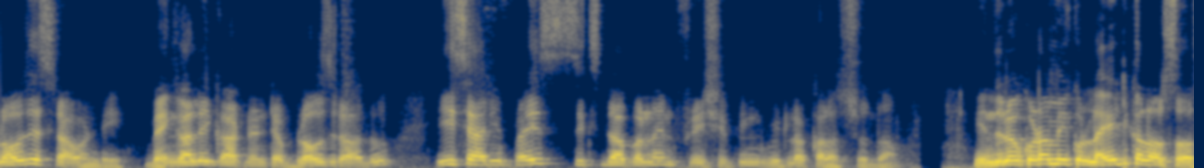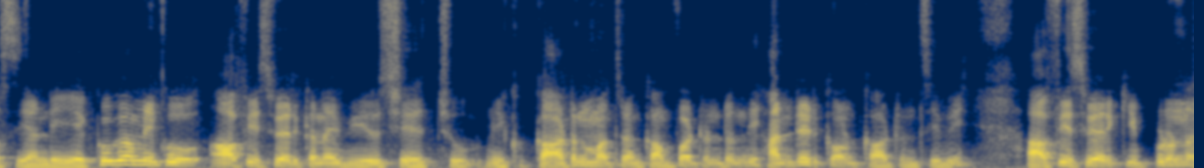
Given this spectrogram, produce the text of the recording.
బ్లౌజెస్ రావండి. బెంగాలీ కాటన్ అంటే బ్లౌజ్ రాదు. ఈ sari price six double nine free shipping వీటిలో కలర్స్ చూద్దాం. ఇందులో కూడా మీకు లైట్ కలర్స్ వస్తాయండి. ఎక్కువగా మీకు ఆఫీస్ వేర్ కన్నా ఇవి యూజ్ చేయొచ్చు. మీకు కాటన్ మాత్రం కంఫర్ట్ ఉంటుంది. హండ్రెడ్ కౌంట్ కాటన్స్ ఇవి. ఆఫీస్ వేర్కి ఇప్పుడున్న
